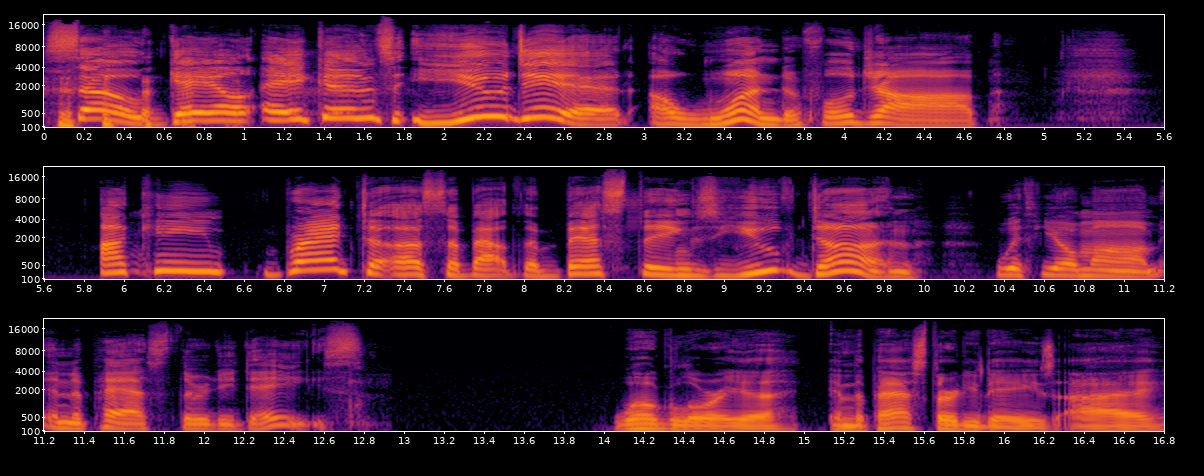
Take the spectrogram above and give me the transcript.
So, Gail Akins, you did a wonderful job. Aakeem, brag to us about the best things you've done with your mom in the past 30 days. Well, Gloria, in the past 30 days, I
